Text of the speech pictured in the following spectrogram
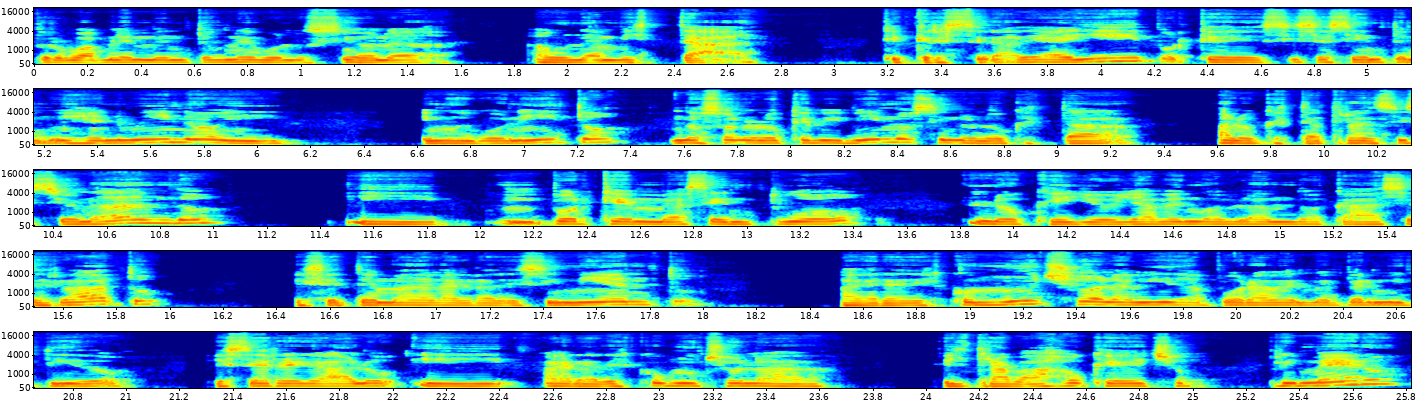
probablemente una evolución a, una amistad que crecerá de ahí porque sí se siente muy genuino y, y muy bonito, no solo lo que vivimos, sino lo que está, a lo que está transicionando y porque me acentuó lo que yo ya vengo hablando acá hace rato, ese tema del agradecimiento. Agradezco mucho a la vida por haberme permitido ese regalo y agradezco mucho la, el trabajo que he hecho primero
